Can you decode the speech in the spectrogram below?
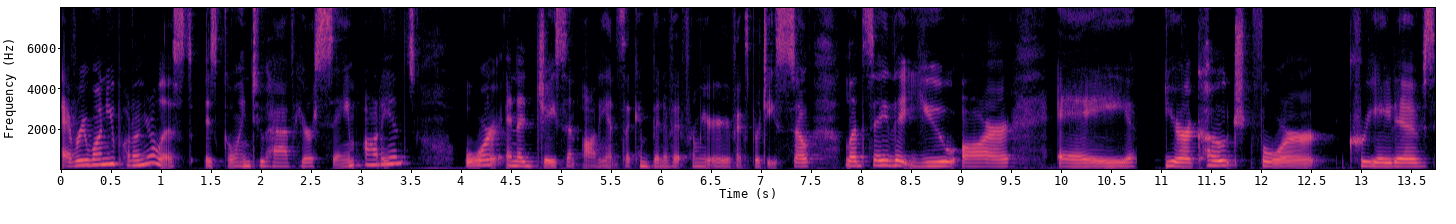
everyone you put on your list is going to have your same audience or an adjacent audience that can benefit from your area of expertise. So let's say that you are a you're a coach for creatives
